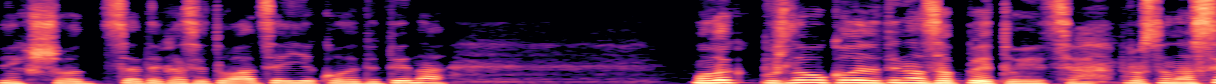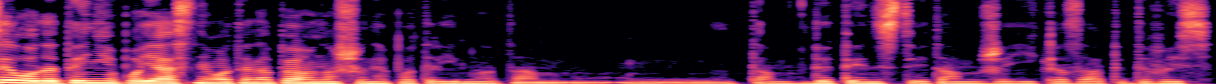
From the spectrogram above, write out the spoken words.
якщо це така ситуація є, коли дитина. Можливо, коли дитина запитується. Просто на силу дитині пояснювати, напевно, що не потрібно. Там, там в дитинстві там вже їй казати, дивись,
